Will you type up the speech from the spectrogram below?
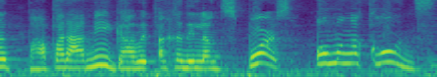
nagpaparami gamit ang kanilang spores o mga cones.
